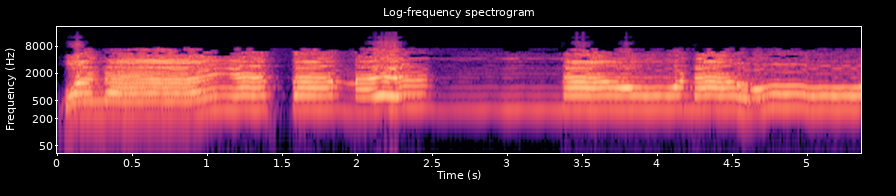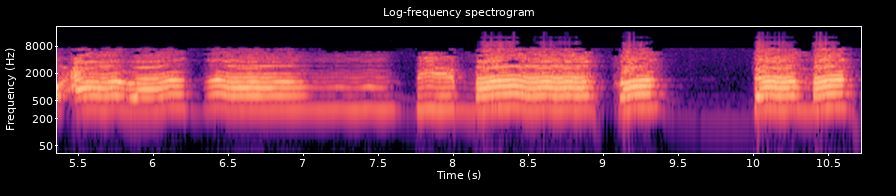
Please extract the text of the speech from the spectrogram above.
ولا يتمنونه أبدا بما قدمت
